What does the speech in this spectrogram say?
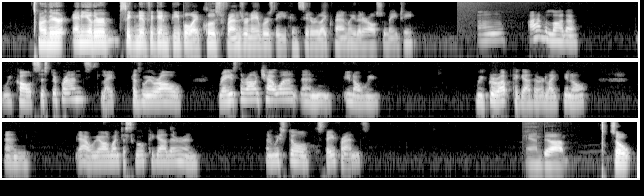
are there any other significant people, like close friends or neighbors, that you consider like family that are also Métis? Uh, I have a lot of we call sister friends, like because we were all raised around Chetwynd, and you know we we grew up together, like you know, and yeah, we all went to school together, and and we still stay friends. And uh, so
